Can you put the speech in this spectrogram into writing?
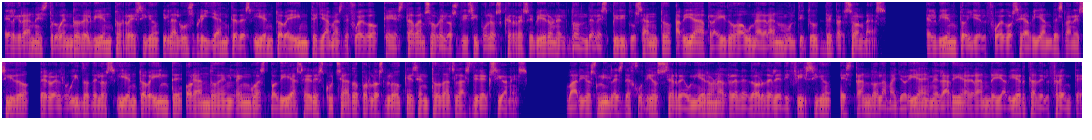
El gran estruendo del viento recio y la luz brillante de 120 llamas de fuego que estaban sobre los discípulos que recibieron el don del Espíritu Santo había atraído a una gran multitud de personas. El viento y el fuego se habían desvanecido, pero el ruido de los 120 orando en lenguas podía ser escuchado por los bloques en todas las direcciones. Varios miles de judíos se reunieron alrededor del edificio, estando la mayoría en el área grande y abierta del frente.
